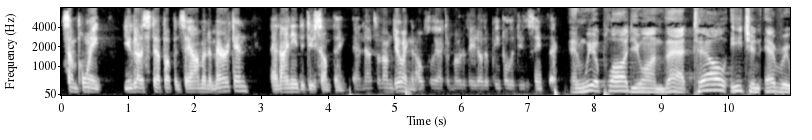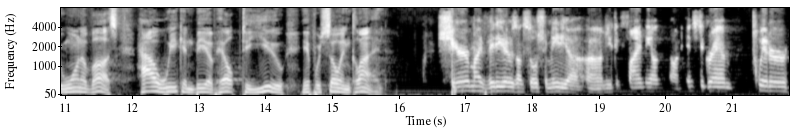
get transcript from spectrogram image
At some point, you got to step up and say, "I'm an American and I need to do something. And that's what I'm doing. And hopefully I can motivate other people to do the same thing. And we applaud you on that. Tell each and every one of us how we can be of help to you if we're so inclined. Share my videos on social media. Um, you can find me on, on Instagram, Twitter,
